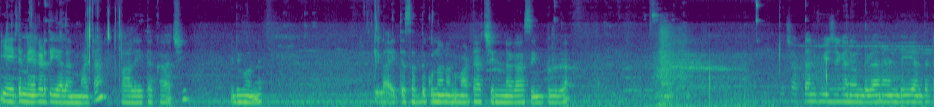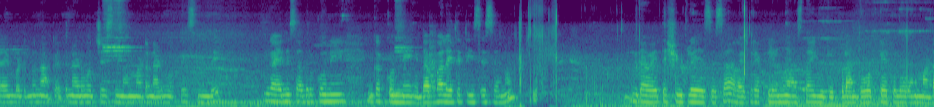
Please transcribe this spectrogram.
ఇవి అయితే మేగడ తీయాలన్నమాట పాలు అయితే కాచి ఇదిగోండి ఇలా అయితే సర్దుకున్నాను అనమాట చిన్నగా సింపుల్గా. చెప్పడానికి ఈజీగానే ఉంది కానీ అండి ఎంత టైం పట్టిందో నాకైతే నడుము వచ్చేసింది అనమాట నడుము వచ్చేసింది ఇంకా అవన్నీ సదురుకొని ఇంకా కొన్ని డబ్బాలు అయితే తీసేసాను. ఇంకా అవైతే షింక్లో వేసేసా అవైతే రేపు క్లీన్ చేస్తా ఇంక ఇప్పుడు అంత ఓపిక అయితే లేదనమాట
